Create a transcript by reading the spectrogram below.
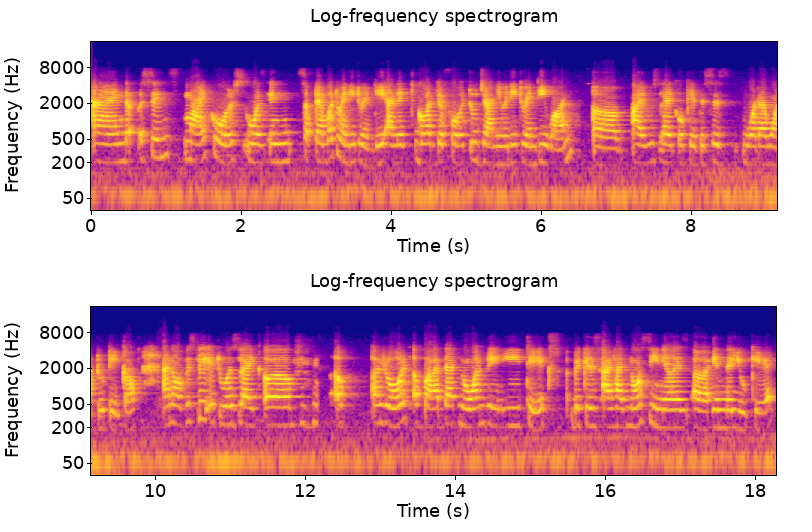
And since my course was in September 2020 and it got deferred to January 21, uh, I was like, okay, this is what I want to take up. And obviously, it was like a, a a road, a path that no one really takes because I had no seniors uh, in the UK.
